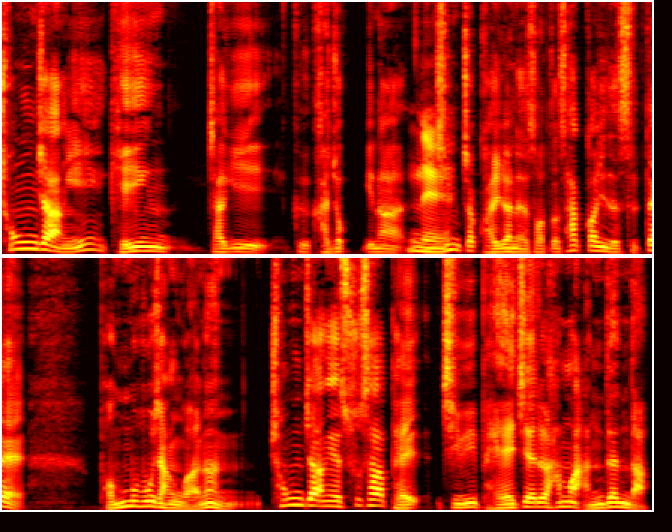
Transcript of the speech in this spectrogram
총장이 개인 자기 그 가족이나 네. 친인척 관련해서 어떤 사건이 됐을 때 법무부 장관은 총장의 수사 배, 지휘 배제를 하면 안 된다.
